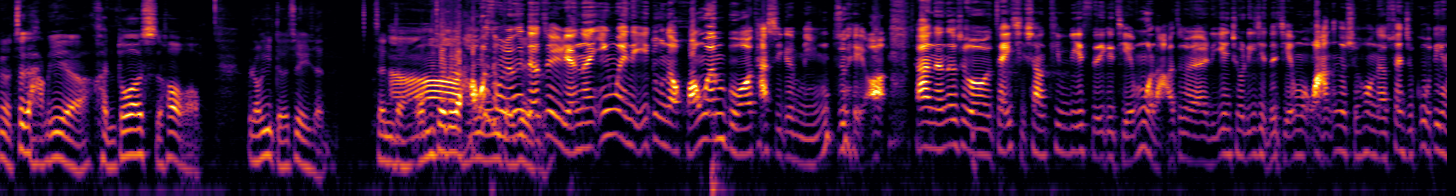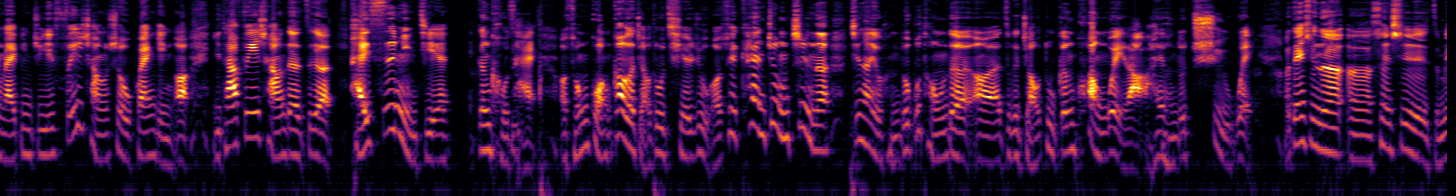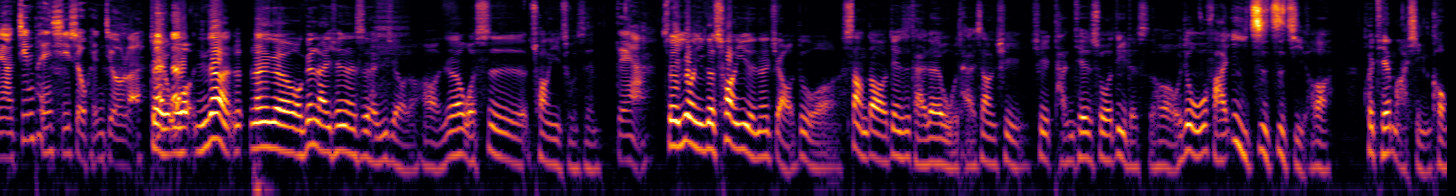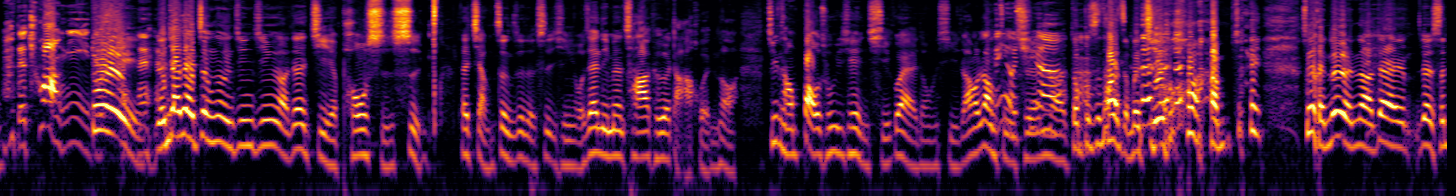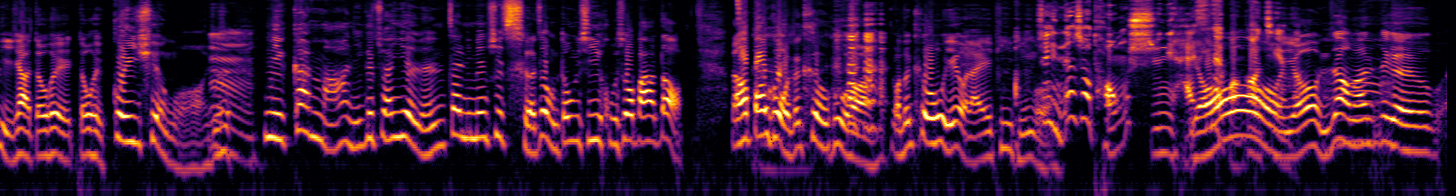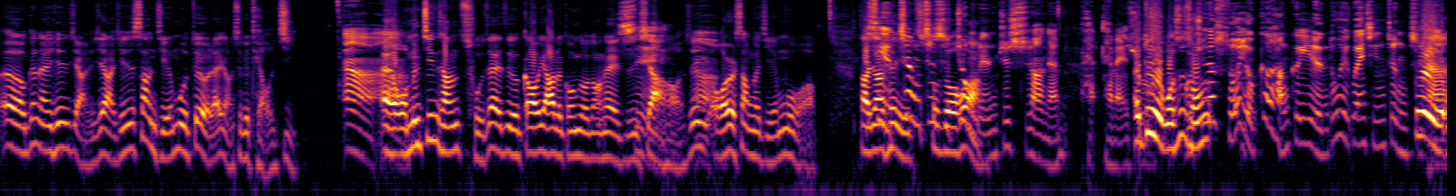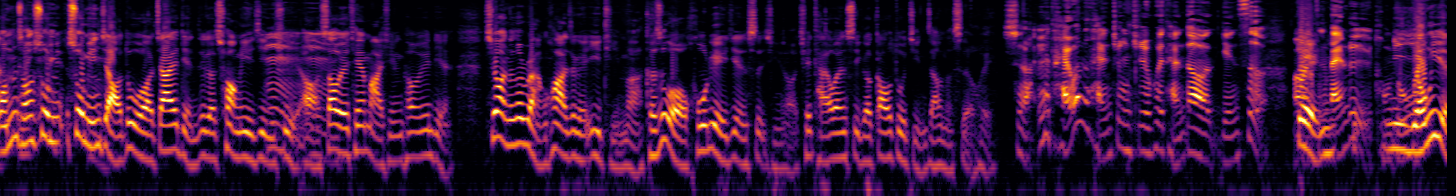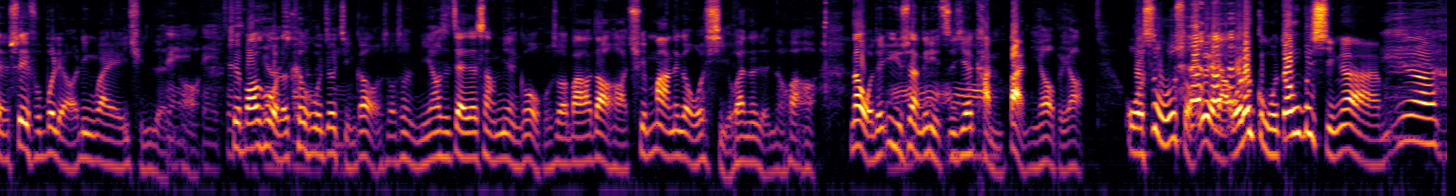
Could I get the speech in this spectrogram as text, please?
没有这个行业啊，很多时候哦，容易得罪人。真的，我们做这个好，为什么容易得罪人呢？因为呢，一度呢，黄文博他是一个名嘴啊，他呢那个时候在一起上 TVBS 的一个节目了啊，这个李艳秋李姐的节目，哇，那个时候呢算是固定来宾之一，非常受欢迎啊，以他非常的这个才思敏捷。跟口才啊，从广告的角度切入啊，所以看政治呢，经常有很多不同的呃这个角度跟况味啦，还有很多趣味啊。但是呢，呃，算是怎么样，金盆洗手很久了。对我，你知道那个我跟蓝轩认识很久了哈，因为我是创意出身，对啊，所以用一个创意人的角度哦，上到电视台的舞台上去去谈天说地的时候，我就无法抑制自己哈，会天马行空 的创意。对，人家在正正经经啊，在解剖时事。在讲政治的事情，我在里面插科打诨哦，经常爆出一些很奇怪的东西，然后让主持人呢、啊、都不知道怎么接话，所以所以很多人呢、啊、在在私底下都会都会规劝我，就是、嗯、你干嘛？你一个专业人在那边去扯这种东西，胡说八道。然后包括我的客户啊，我的客户也有来批评我。所以你那时候同时你还是在广告界有有，你知道吗？那个呃，我跟兰萱讲一下，其实上节目对我来讲是个调剂。嗯，哎，我们经常处在这个高压的工作状态之下哈，所以偶尔上个节目啊，大家可以说众人之事啊，难坦坦白说。哎，对，我是从我觉得所有各行各业人都会关心政治。对，我们从庶民庶民角度啊，加一点这个创意进去啊，稍微天马行空一点，希望能够软化这个议题嘛。可是我忽略一件事情啊，其实台湾是一个高度紧张的社会。是啊，因为台湾的谈政治会谈到颜色，对，蓝绿统。你永远说服不了另外一群人啊。所以包括我的客户就警告我说说，你要是在这上面。跟我胡说八道哈，去骂那个我喜欢的人的话啊，那我的预算给你直接砍半，你要不要？我是无所谓啦，我的股东不行啊，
